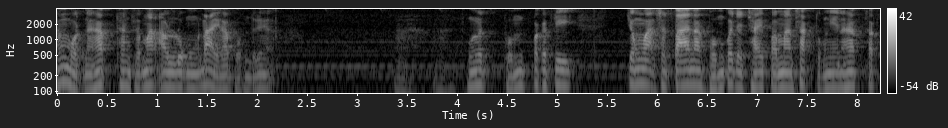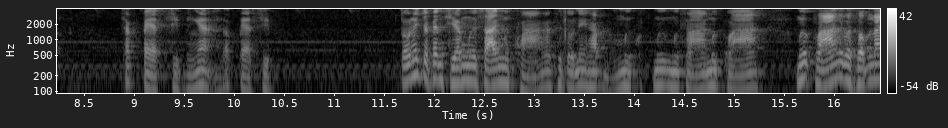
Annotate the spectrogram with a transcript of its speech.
ทั้งหมดนะครับ ท่านสามารถเอาลงได้ครับผมตัวนี้เมื่อผมปกติ จังหวะสไตล์นะผมก็จะใช้ประมาณสักตรงนี้นะครับ สักสักแปดสิบอย่างเงี้ยสักแปดสิบตัวนี้จะเป็นเสียงมือซ้ายมือขวาก็คือตัวนี้ครับมือมือมือซ้ายมือขวามือขวานี่ผสมได้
